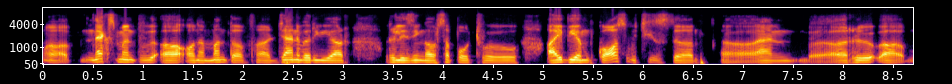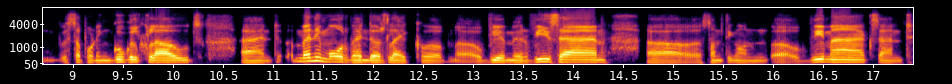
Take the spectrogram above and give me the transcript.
uh, next month uh, on a month of uh, january we are releasing our support to ibm cos which is the and supporting google clouds and many more vendors like vmware vsan something on vmax and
